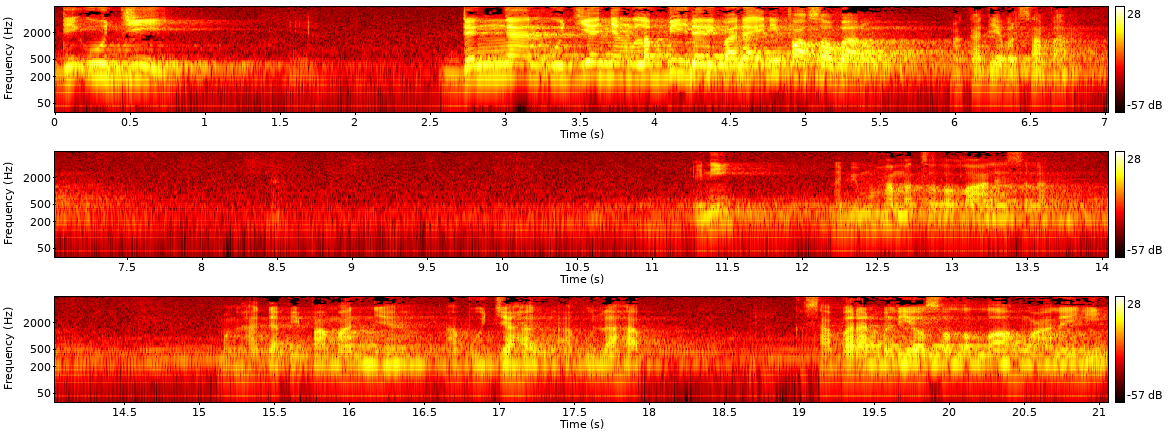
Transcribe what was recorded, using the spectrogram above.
diuji dengan ujian yang lebih daripada ini fasobaru maka dia bersabar. Ini Nabi Muhammad SAW menghadapi pamannya Abu Jahal Abu Lahab. Kesabaran beliau Sallallahu Alaihi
